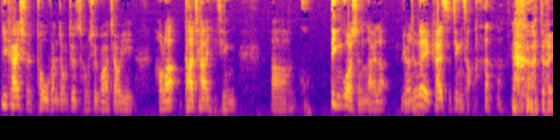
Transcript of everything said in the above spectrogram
一开始头五分钟就是程序化交易，好了，大家已经啊定过神来了，人类开始进场了。对，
